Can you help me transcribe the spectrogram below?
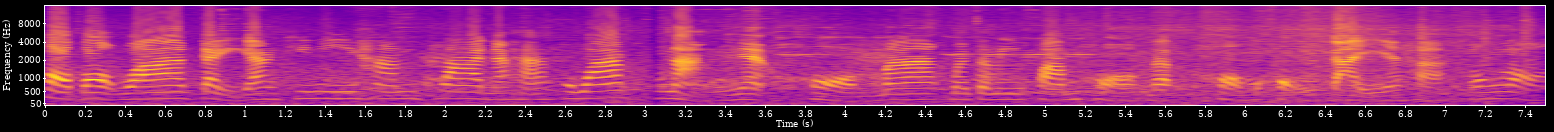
ขอบอกว่าไก่ย่างที่นี่ห้ามพลาดนะคะ เพราะว่าหนังเนี่ยหอมมากมันจะมีความหอมแบบหอมของไก่อะค่ะต้องลอง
